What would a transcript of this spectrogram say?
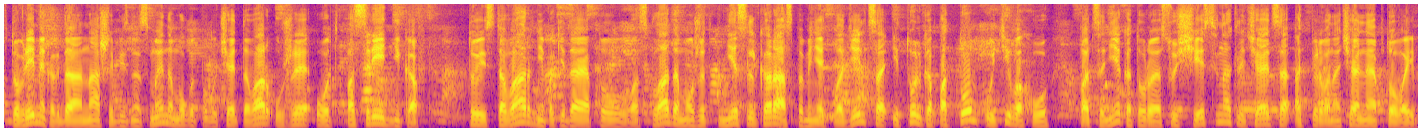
в то время, когда наши бизнесмены могут получать товар уже от посредников. То есть товар, не покидая оптового склада, может несколько раз поменять владельца и только потом уйти в Аху по цене, которая существенно отличается от первоначальной оптовой.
